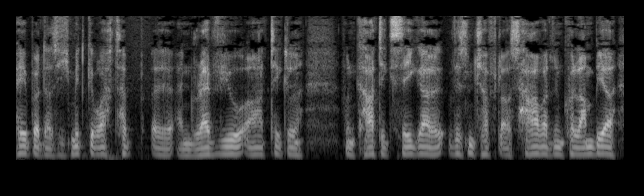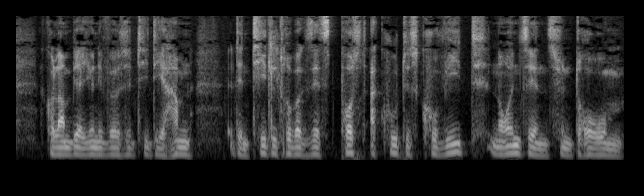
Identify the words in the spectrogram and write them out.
Paper, das ich mitgebracht habe, äh, ein Review-Artikel von Kartik Segal, Wissenschaftler aus Harvard und Columbia, Columbia University, die haben den Titel drüber gesetzt, postakutes Covid-19-Syndrom.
